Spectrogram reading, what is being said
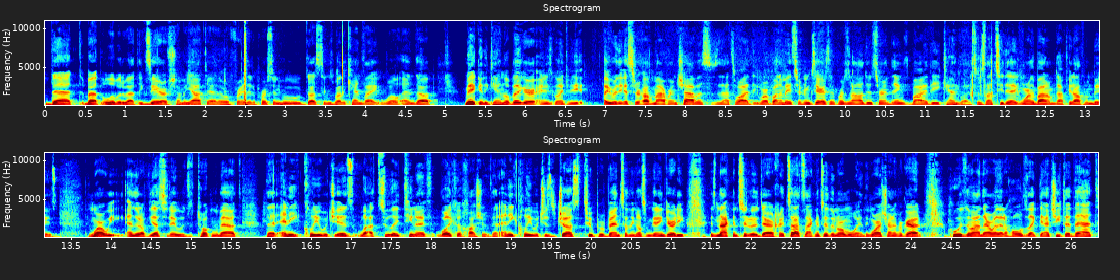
that about a little bit about the Xer of Shamayata. They're afraid that a person who does things by the candlelight will end up making the candle bigger, and he's going to be over the Isser of Mavra and Shabbos. So that's why the Rabbanah made certain Xeris, that a person allowed to do certain things by the candlelight. So let's see the Gemara on the bottom, Daf and Beis. The Gemara we ended off yesterday was talking about that any Kli which is Latzule Tinef like a Chashiv, that any Kli which is just to prevent something else from getting dirty is not considered a Derech It's not considered the normal way. The Gemara is trying to figure out who is the man there that holds like that Shita that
